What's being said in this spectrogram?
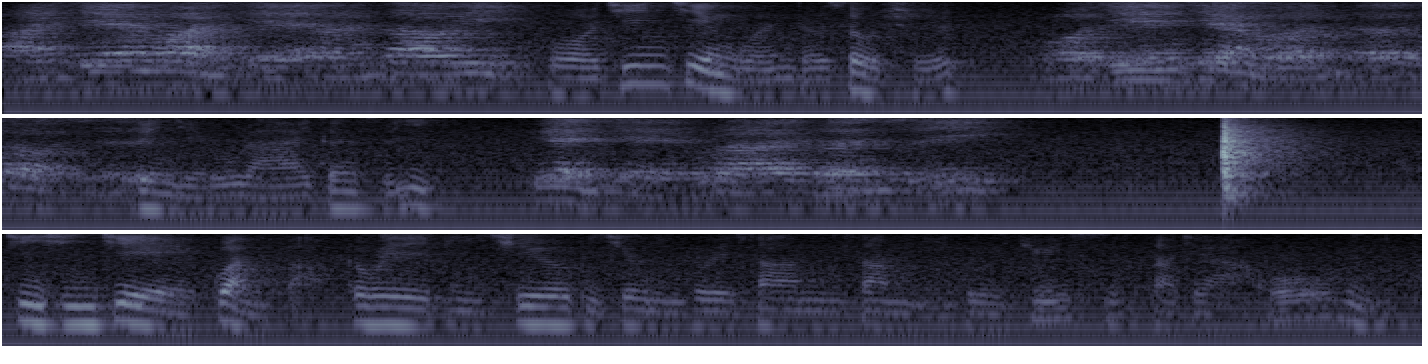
百千万劫难遭遇。我今见闻得受持，我今见闻得受持，愿解如来真实义。愿解如来真实义。静心戒观法，各位比丘、比丘尼，各位沙弥、沙弥尼，各位居士，大家阿弥陀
